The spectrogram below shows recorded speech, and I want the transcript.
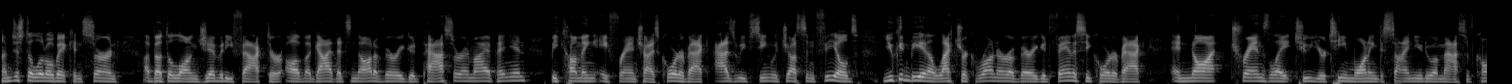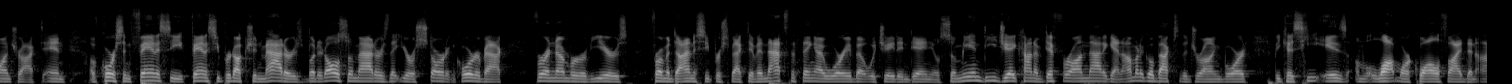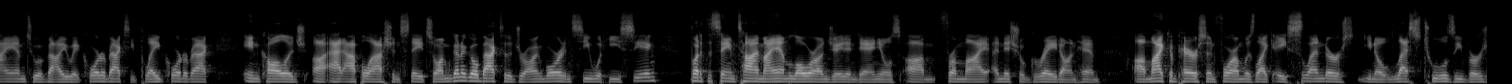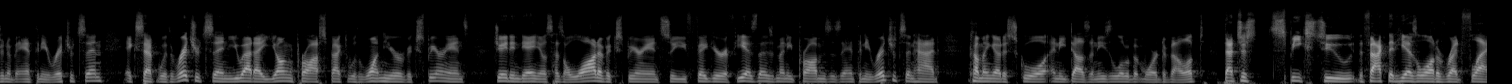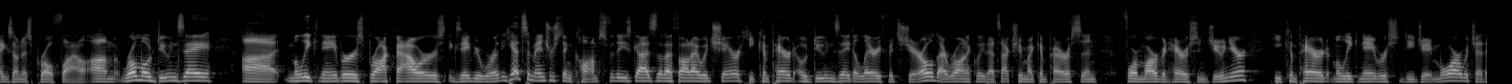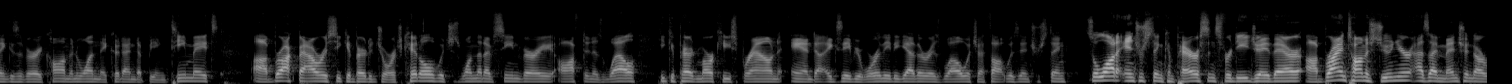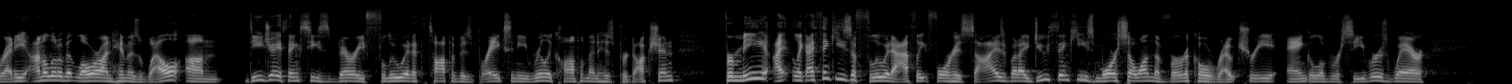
I'm just a little bit concerned about the longevity factor of a guy that's not a very good passer, in my opinion, becoming a franchise quarterback. As we've seen with Justin Fields, you can be an electric runner, a very good fantasy quarterback, and not translate to your team wanting to sign you to a massive contract. And of course, in fantasy, fantasy production matters, but it also matters that you're a starting quarterback for a number of years from a dynasty perspective. And that's the thing I worry about with Jayden Daniels. So me and DJ kind of differ on that. Again, I'm going to go back to the drawing board because he is a lot more qualified than I am to evaluate quarterbacks. He played quarterback in college uh, at Appalachian State. So I'm going to go back to the drawing board and see what he's seeing. But at the same time, I am lower on Jayden Daniels um, from my initial grade on him. Uh, my comparison for him was like a slender, you know, less toolsy version of Anthony Richardson, except with Richardson, you had a young prospect with one year of experience. Jayden Daniels has a lot of experience, so you figure if he has as many problems as Anthony Richardson had coming out of school, and he doesn't, he's a little bit more developed. That just speaks to the fact that he has a lot of red flags on his profile. Um, Rome Odunze, uh, Malik Nabers, Brock Bowers, Xavier Worthy. He had some interesting comps for these guys that I thought I would share. He compared Odunze to Larry Fitzgerald. Ironically, that's actually my comparison for Marvin Harrison Jr. He compared Malik Nabers to DJ Moore, which I think is a very common one. They could end up being teammates. Uh, Brock Bowers, he compared to George Kittle, which is one that I've seen very often as well. He compared Marquise Brown and uh, Xavier Worthy together as well, which I thought was interesting. So a lot of interesting comparisons for DJ there. Uh, Brian Thomas Jr., as I mentioned already, I'm a little bit lower on him as well. Um, DJ thinks he's very fluid at the top of his breaks, and he really complimented his production for me, I like I think he's a fluid athlete for his size, but I do think he's more so on the vertical route tree angle of receivers where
